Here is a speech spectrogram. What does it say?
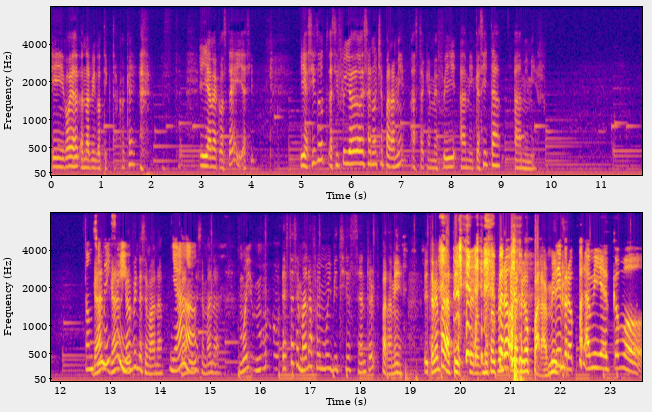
Y voy a andar viendo TikTok, ¿ok? Este, y ya me acosté y así. Y así, así fluyó esa noche para mí hasta que me fui a mi casita a mimir. Sounds Gran, amazing. gran- gran fin de semana. Ya. Gran fin de semana. Muy, mu- esta semana fue muy BTS centered para mí. Y también para ti, pero me sorprende Pero- que haya sido para mí. Sí, pero para mí es como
